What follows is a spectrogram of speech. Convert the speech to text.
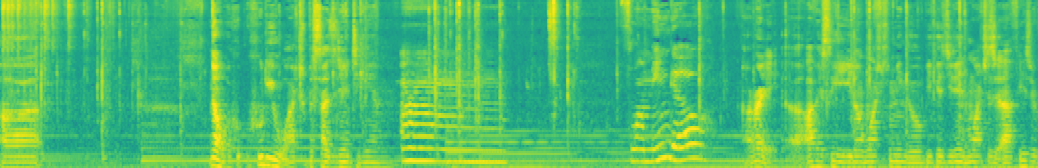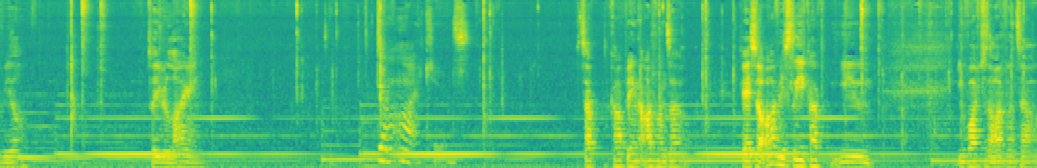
Uh, No, who, who do you watch besides JNTDM? Um, Flamingo. All right. Uh, obviously, you don't watch Flamingo because you didn't watch his uh, face reveal. So you're lying. Don't lie, kids. Stop copying the odd ones out. Okay, so obviously you cop- you you watch the odd ones out.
